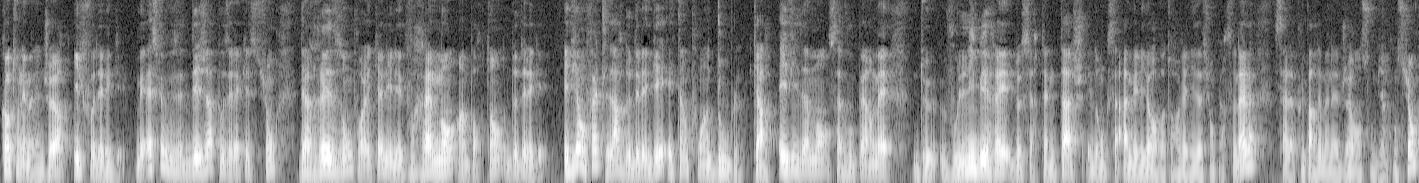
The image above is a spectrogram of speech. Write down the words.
Quand on est manager, il faut déléguer. Mais est-ce que vous vous êtes déjà posé la question des raisons pour lesquelles il est vraiment important de déléguer? Eh bien en fait, l'art de déléguer est un point double, car évidemment ça vous permet de vous libérer de certaines tâches et donc ça améliore votre organisation personnelle, ça la plupart des managers en sont bien conscients,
